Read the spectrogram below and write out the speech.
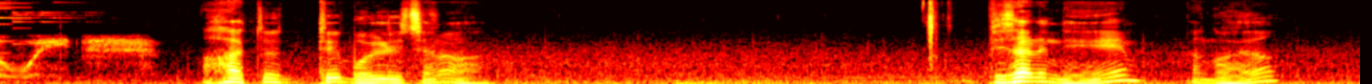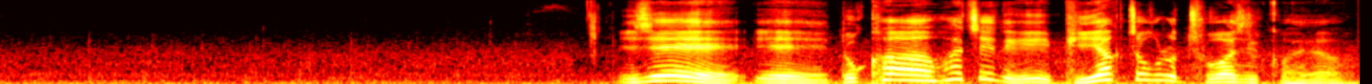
awaits. 아, 또 되게 멀리 있잖아. 비사르님, 반가워요. 이제, 예, 녹화 화질이 비약적으로 좋아질 거예요.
